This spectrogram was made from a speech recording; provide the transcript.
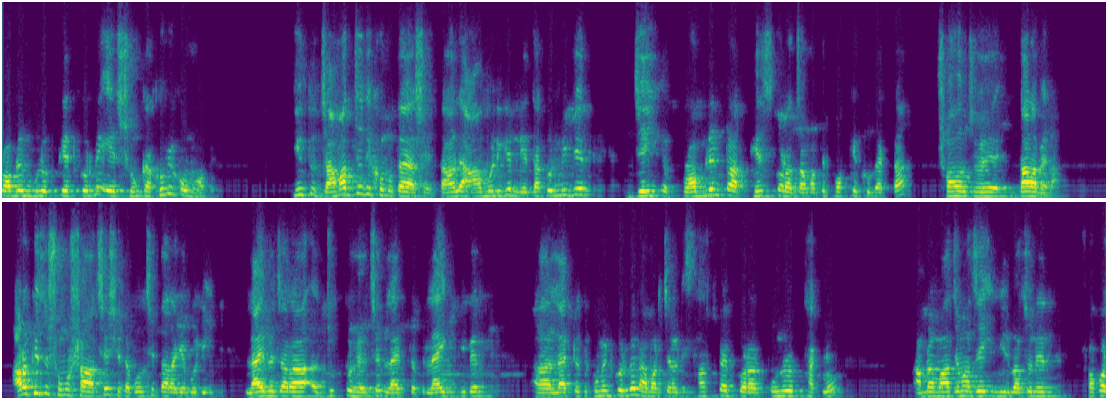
প্রবলেমগুলো ক্রিয়েট করবে, এর সংখ্যা খুবই কম হবে। কিন্তু জামাত যদি ক্ষমতায় আসে, তাহলে আওয়ামী লীগের নেতাকর্মীদের যেই প্রবলেমটা ফেস করা জামাতের পক্ষে খুব একটা সহজ হয়ে দাঁড়াবে না। আরও কিছু সমস্যা আছে, সেটা বলছি, তার আগে বলি লাইভে যারা যুক্ত হয়েছেন লাইভটাতে লাইক দিবেন লাইভটাতে কমেন্ট করবেন, আমার চ্যানেলটি সাবস্ক্রাইব করার অনুরোধ থাকল। আমরা মাঝে মাঝে এই নির্বাচনের সকল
